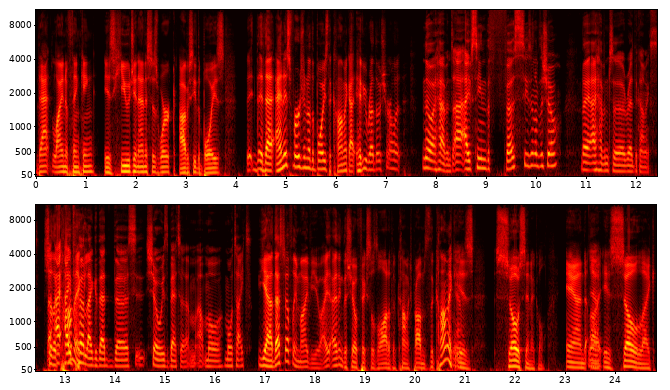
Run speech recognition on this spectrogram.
that line of thinking is huge in Ennis's work. Obviously, the boys. The, the Ennis version of the boys, the comic. I- Have you read those, Charlotte? No, I haven't. I, I've seen the first season of the show, but I, I haven't uh, read the comics. So the I, comic- I've heard like that the show is better, uh, more more tight. Yeah, that's definitely my view. I, I think the show fixes a lot of the comics problems. The comic Yeah. is so cynical and Yeah. uh, is so like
